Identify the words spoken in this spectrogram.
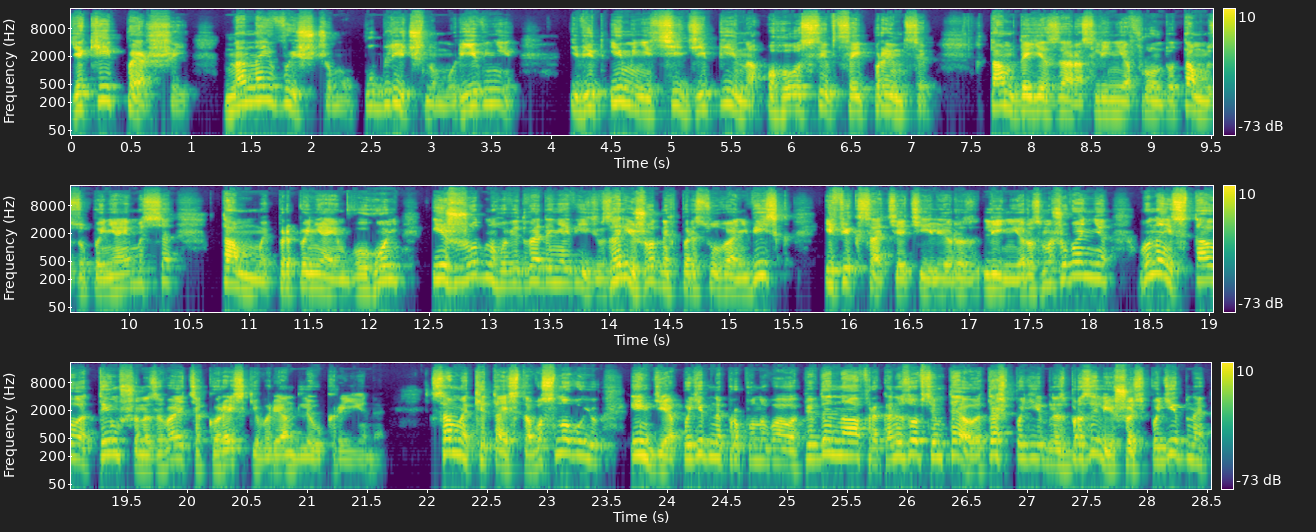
який перший на найвищому публічному рівні і від імені Сі Цзіпіна оголосив цей принцип. Там, де є зараз лінія фронту, там ми зупиняємося, там ми припиняємо вогонь і жодного відведення військ, взагалі жодних пересувань військ і фіксація роз- лінії розмежування, вона і стала тим, що називається корейський варіант для України. Саме Китай став основою, Індія подібне пропонувала, Південна Африка не зовсім те, але теж подібне, з Бразилії щось подібне.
